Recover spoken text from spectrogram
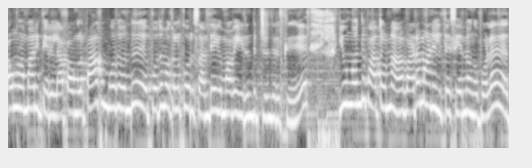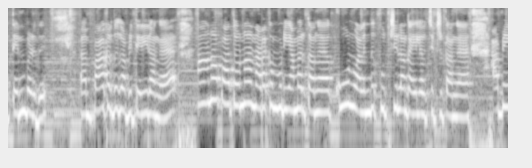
அவங்கள மாதிரி தெரியல. அப்போ அவங்கள பார்க்கும்போது வந்து பொதுமக்களுக்கு ஒரு சந்தேகமாகவே இருந்துட்டு இருந்திருக்கு. இவங்க வந்து பார்த்தோம்னா வட மாநிலத்தை சேர்ந்தவங்க போல் தென்படுது. பார்க்குறதுக்கு அப்படி தெரியுறாங்க. ஆனால் பார்த்தோம்னா நடக்க முடியாமல் இருக்காங்க. கூன் வளர்ந்து குச்சிலாம் கையில் வச்சுட்டு இருக்காங்க. அப்படி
